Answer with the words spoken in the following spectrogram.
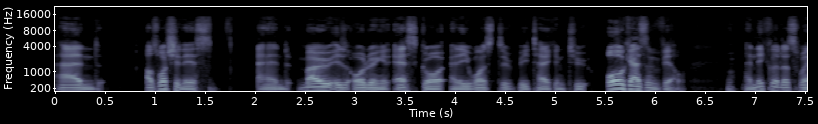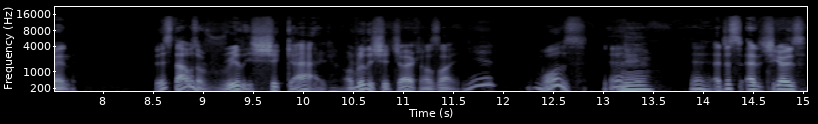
And I was watching this, and Moe is ordering an escort, and he wants to be taken to Orgasmville, and Nicola just went, "This that was a really shit gag, a really shit joke," and I was like, "Yeah, it was, yeah, Yeah. Yeah." And just and she goes,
